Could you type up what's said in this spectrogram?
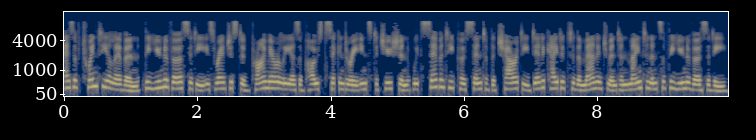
As of 2011, the university is registered primarily as a post-secondary institution, with 70% of the charity dedicated to the management and maintenance of the university.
